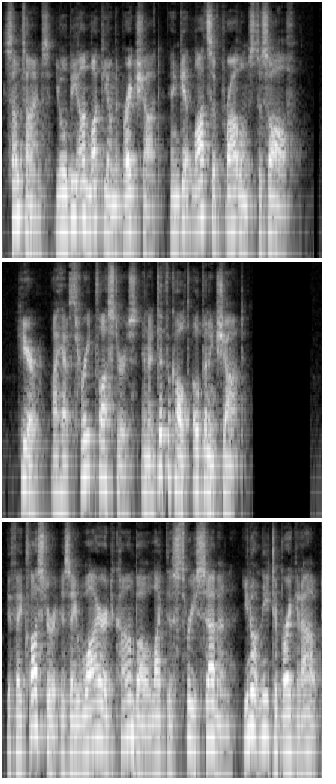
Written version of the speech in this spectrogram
Sometimes you will be unlucky on the break shot and get lots of problems to solve. Here, I have three clusters and a difficult opening shot. If a cluster is a wired combo like this 3-7, you don't need to break it out.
